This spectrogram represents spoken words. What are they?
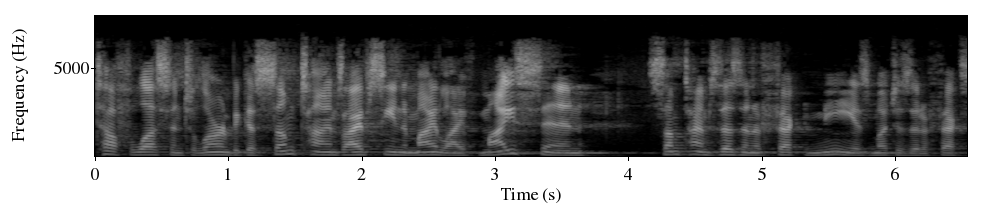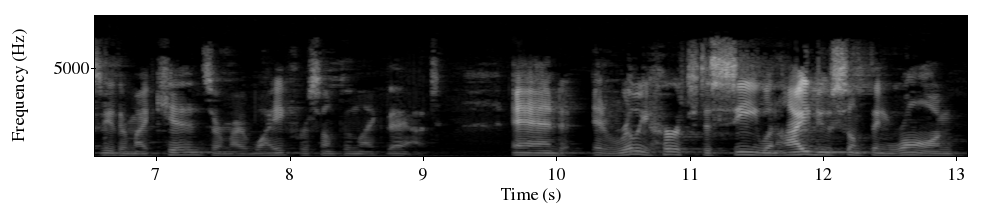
tough lesson to learn because sometimes I've seen in my life my sin sometimes doesn't affect me as much as it affects either my kids or my wife or something like that. And it really hurts to see when I do something wrong,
